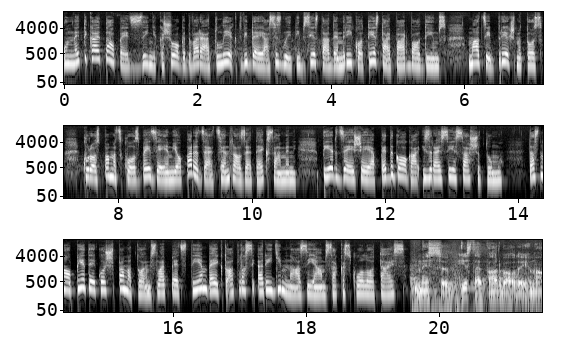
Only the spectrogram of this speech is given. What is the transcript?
Un ne tikai tāpēc ziņa, ka šogad varētu liekt vidējās izglītības iestādēm rīkot iestāju pārbaudījumus mācību priekšmetos, kuros pamatskolas beidzējiem jau paredzēta centralizēta eksāmeni, pieredzējušajā pedagogā izraisīja sašutumu. Tas nav pietiekošs pamatojums, lai pēc tiem veiktu atlasi arī gimnāzijām, saka skolotājs. Mēs eh, iestāju pārbaudījumā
